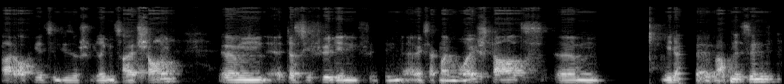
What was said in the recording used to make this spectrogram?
gerade auch jetzt in dieser schwierigen Zeit schauen, ähm, dass sie für den, für den äh, ich sag mal, Neustart wieder gewappnet sind.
